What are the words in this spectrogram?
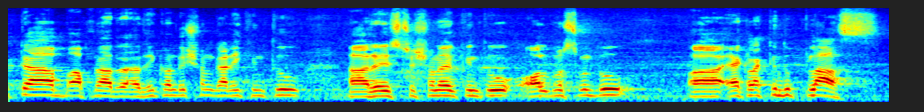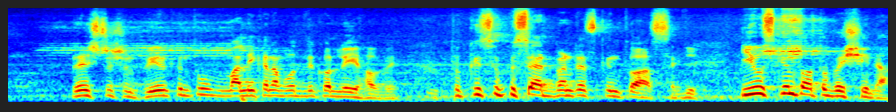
একটা আপনার রিকন্ডিশন গাড়ি কিন্তু রেজিস্ট্রেশনের কিন্তু অলমোস্ট কিন্তু এক লাখ কিন্তু প্লাস রেজিস্ট্রেশন ফি কিন্তু মালিকানা বদলি করলেই হবে। তো কিছু কিছু অ্যাডভান্টেজ কিন্তু আছে। ইউজ কিন্তু অত বেশি না।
